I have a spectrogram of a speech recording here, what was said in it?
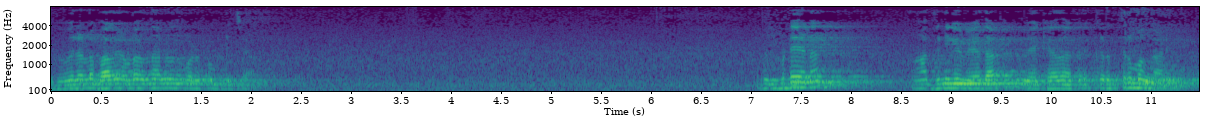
ഇതുപോലെയുള്ള ഭാഗം എവിടെ വന്നാലും ഒന്ന് കുഴപ്പം പിടിച്ചാണ് അപ്പൊ ഇവിടെയാണ് ആധുനിക വേദ വ്യാഖ്യാതാക്കൾ കൃത്രിമം കാണിക്കുന്നത്.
